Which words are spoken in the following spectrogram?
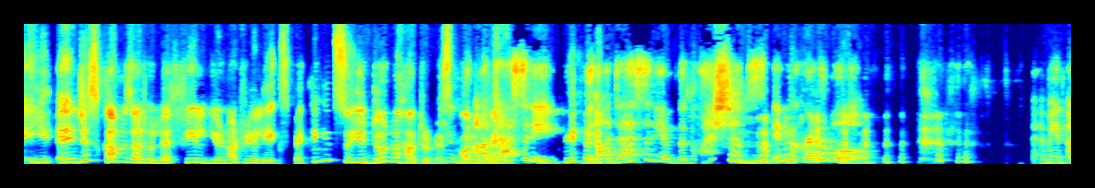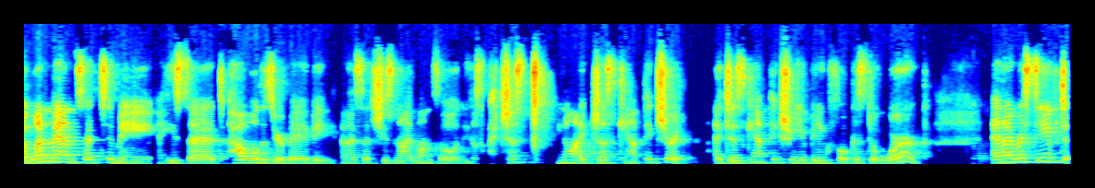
you, and it just comes out of left field you're not really expecting it so you don't know how to respond. the audacity yeah. the audacity of the questions incredible. I mean one man said to me he said how old is your baby? And i said she's nine months old. He goes i just you know i just can't picture it. I just can't picture you being focused at work. And I received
